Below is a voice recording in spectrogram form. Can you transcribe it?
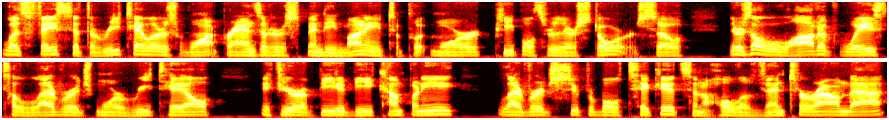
let's face it, the retailers want brands that are spending money to put more people through their stores. So there's a lot of ways to leverage more retail. If you're a B2B company, leverage Super Bowl tickets and a whole event around that.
